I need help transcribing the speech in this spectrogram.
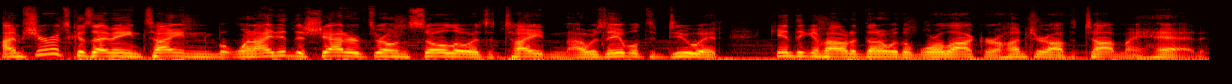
I'm sure it's because I main Titan, but when I did the Shattered Throne solo as a Titan, I was able to do it. Can't think of how I would have done it with a Warlock or a Hunter off the top of my head.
